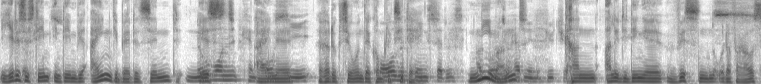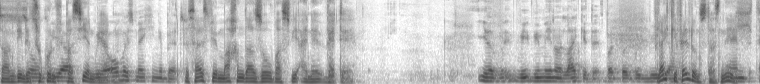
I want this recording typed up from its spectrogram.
jedes System, in dem wir eingebettet sind, ist eine Reduktion der Komplexität. Niemand kann alle die Dinge wissen oder voraussagen, die in der Zukunft passieren werden. Das heißt, wir machen da so was wie eine Wette. Vielleicht gefällt uns das nicht,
